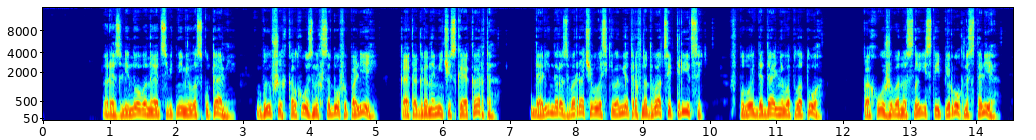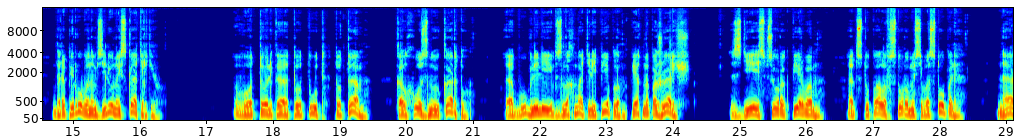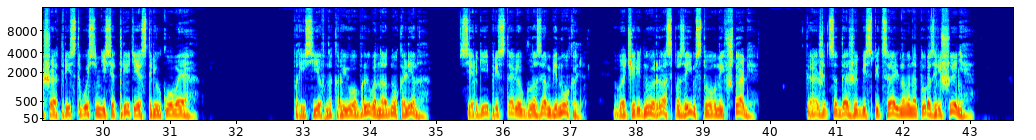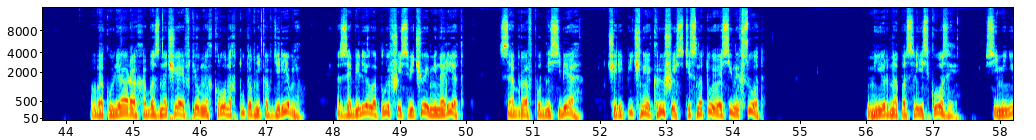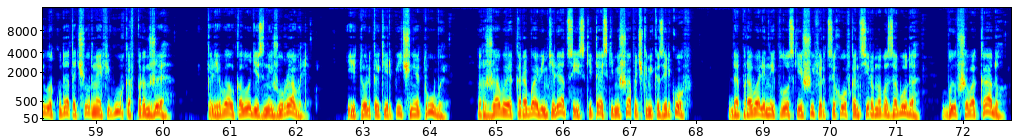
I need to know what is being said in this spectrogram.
Разлинованная цветными лоскутами бывших колхозных садов и полей, как агрономическая карта, долина разворачивалась километров на 20-30, вплоть до дальнего плато, похожего на слоистый пирог на столе, драпированном зеленой скатертью. Вот только то тут, то там колхозную карту обуглили и взлохматили пеплом пятна пожарищ. Здесь в 41-м отступала в сторону Севастополя наша 383-я стрелковая. Присев на краю обрыва на одно колено, Сергей приставил глазам бинокль, в очередной раз позаимствованный в штабе. Кажется, даже без специального на то разрешения. В окулярах, обозначая в темных кронах тутовников деревню, забелел оплывший свечой минарет, собрав подле себя черепичные крыши с теснотой осиных сот. Мирно паслись козы, семенила куда-то черная фигурка в паранже, колевал колодезный журавль, и только кирпичные трубы, ржавые короба вентиляции с китайскими шапочками козырьков, да проваленный плоский шифер цехов консервного завода бывшего КАДу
